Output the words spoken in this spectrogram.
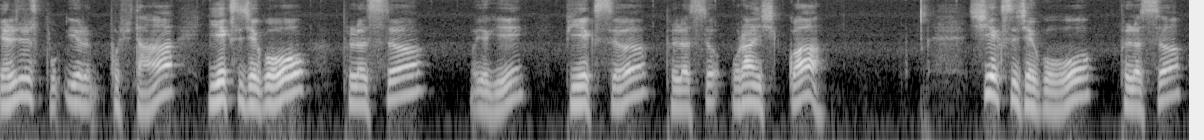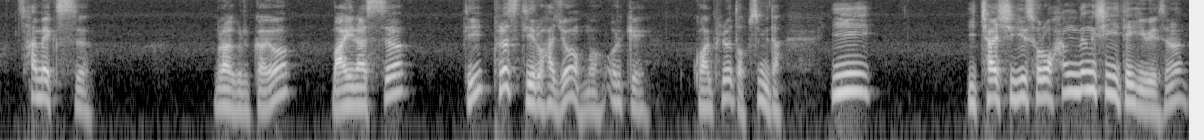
예를 들어서 보, 예를 봅시다. 2x제곱 플러스 뭐 여기 bx 플러스 오라는 식과 cx제곱 플러스 3x 뭐라 그럴까요? 마이너스 d 플러스 d로 하죠. 뭐 어렵게 구할 필요도 없습니다. 이 2차식이 서로 항등식이 되기 위해서는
